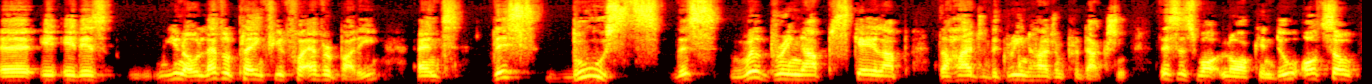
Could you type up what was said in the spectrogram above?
uh, it, it is, you know, level playing field for everybody. And this boosts, this will bring up, scale up the hydrogen, the green hydrogen production. This is what law can do. Also,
